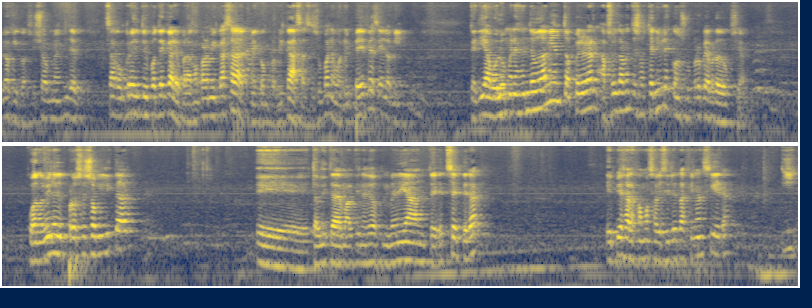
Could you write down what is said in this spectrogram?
Lógico, si yo me saco un crédito hipotecario para comprar mi casa, me compro mi casa. Se supone, bueno, IPF hacía lo mismo. Tenía volúmenes de endeudamiento, pero eran absolutamente sostenibles con su propia producción. Cuando viene el proceso militar, eh, tablita de Martínez de mediante, etcétera, empieza la famosa bicicleta financiera y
